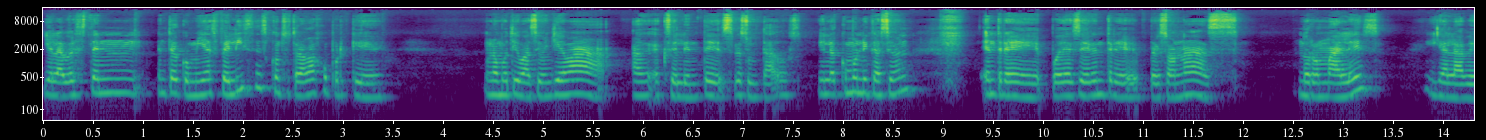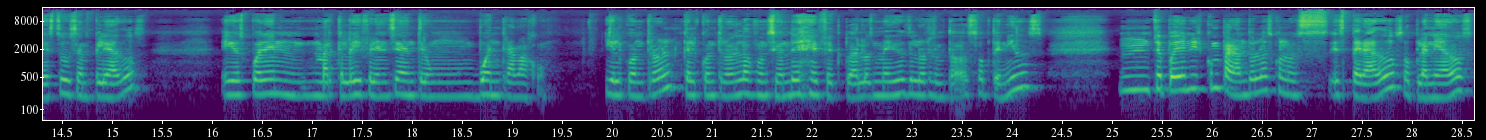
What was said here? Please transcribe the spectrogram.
y a la vez estén, entre comillas, felices con su trabajo porque la motivación lleva a excelentes resultados. Y la comunicación entre, puede ser entre personas normales y a la vez tus empleados ellos pueden marcar la diferencia entre un buen trabajo y el control, que el control es la función de efectuar los medios de los resultados obtenidos. Mm, se pueden ir comparándolos con los esperados o planeados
